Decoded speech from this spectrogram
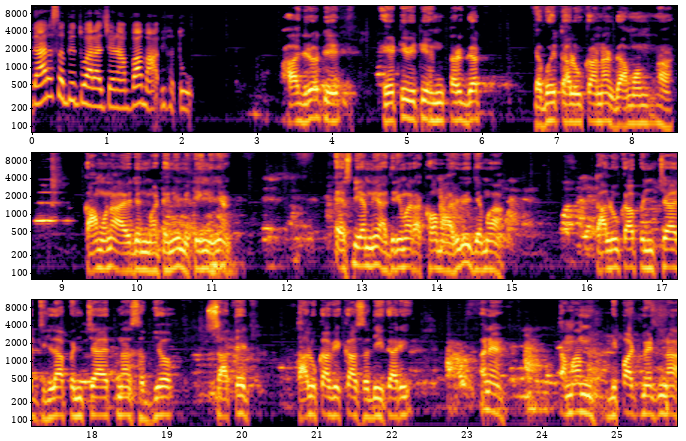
ધારાસભ્ય દ્વારા જણાવવામાં આવ્યું હતું. આજરોજ એટીવીટી અંતર્ગત ડભોઈ તાલુકાના ગામોમાં કામોના આયોજન માટેની મિટિંગ એસડીએમની હાજરીમાં રાખવામાં આવી જેમાં તાલુકા પંચાયત, જિલ્લા પંચાયતના સભ્યો સાથે તાલુકા વિકાસ અધિકારી અને તમામ ડિપાર્ટમેન્ટના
